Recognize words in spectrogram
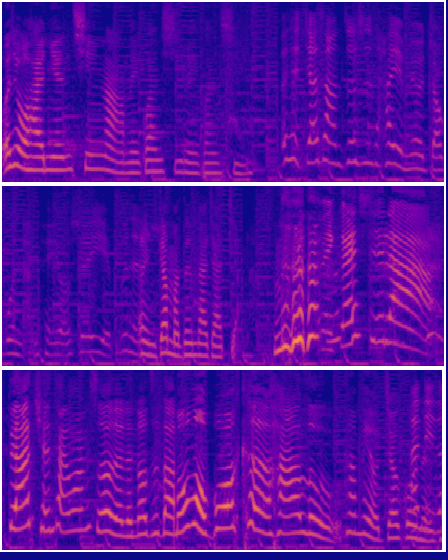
而且我还年轻啦，没关系，没关系。而且加上这是他也没有交过男朋友，所以也不能哎、你干嘛跟大家讲啊？没关系啦。对啊，全台湾所有的人都知道某某播客哈鲁他没有交过那、啊你。都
